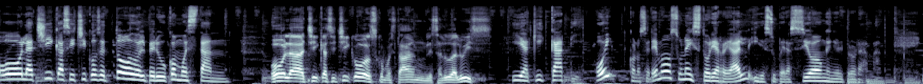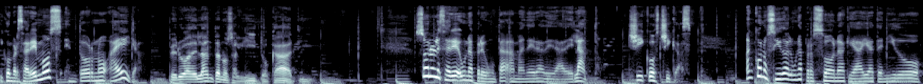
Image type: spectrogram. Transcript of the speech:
Hola chicas y chicos de todo el Perú, ¿cómo están? Hola chicas y chicos, ¿cómo están? Les saluda Luis. Y aquí Katy. Hoy conoceremos una historia real y de superación en el programa. Y conversaremos en torno a ella. Pero adelántanos algo, Katy. Solo les haré una pregunta a manera de adelanto. Chicos, chicas, ¿han conocido a alguna persona que haya tenido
